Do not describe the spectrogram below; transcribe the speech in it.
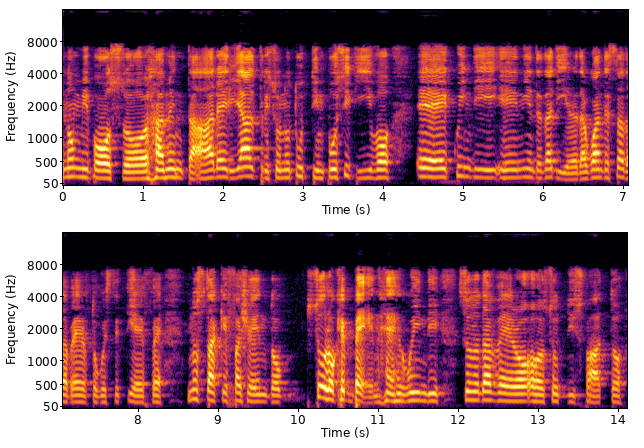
non mi posso lamentare. Gli altri sono tutti in positivo e quindi eh, niente da dire da quando è stato aperto questo ETF non sta che facendo solo che bene, quindi sono davvero oh, soddisfatto.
